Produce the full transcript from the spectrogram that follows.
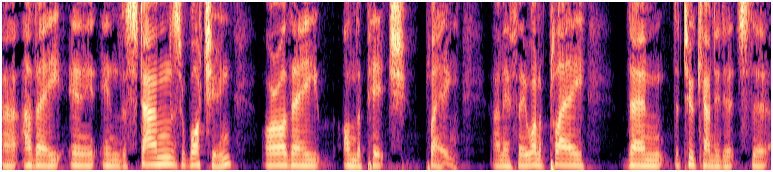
Uh, are they in, in the stands watching, or are they on the pitch playing? And if they want to play, then the two candidates that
